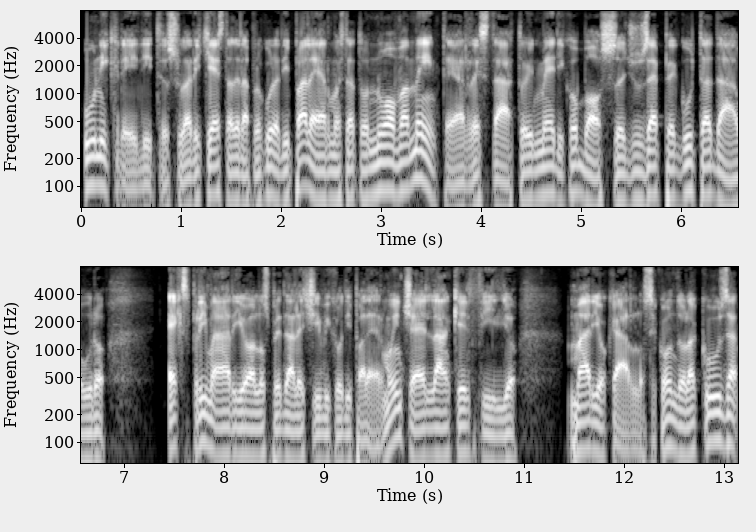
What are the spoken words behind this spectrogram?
Unicredit. Sulla richiesta della Procura di Palermo è stato nuovamente arrestato il medico boss Giuseppe Guttadauro ex primario all'ospedale civico di Palermo. In cella anche il figlio Mario Carlo. Secondo l'accusa,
